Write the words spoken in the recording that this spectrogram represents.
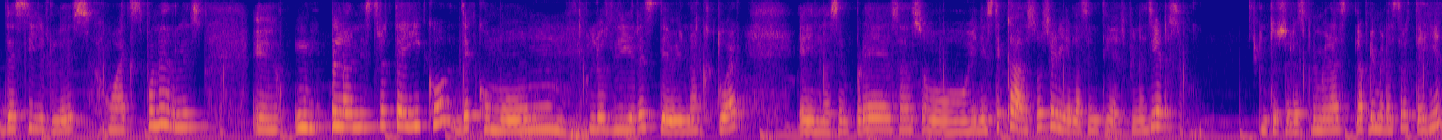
decirles o a exponerles eh, un plan estratégico de cómo los líderes deben actuar en las empresas o en este caso serían las entidades financieras. Entonces las primeras, la primera estrategia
